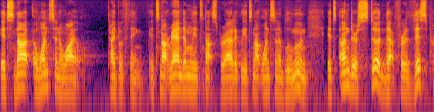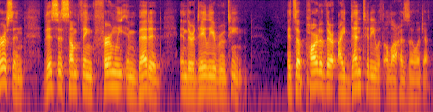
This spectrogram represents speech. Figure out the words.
it's not a once in a while type of thing. It's not randomly, it's not sporadically, it's not once in a blue moon. It's understood that for this person, this is something firmly embedded in their daily routine. It's a part of their identity with Allah Azza wa Jal.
